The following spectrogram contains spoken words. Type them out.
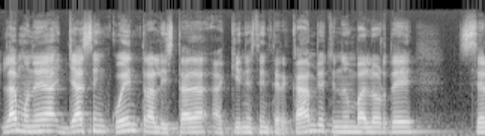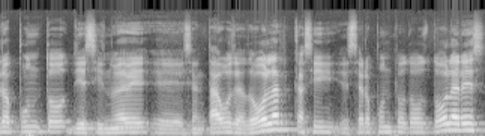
La moneda ya se encuentra listada aquí en este intercambio, tiene un valor de 0.19 eh, centavos de dólar, casi 0.2 dólares.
